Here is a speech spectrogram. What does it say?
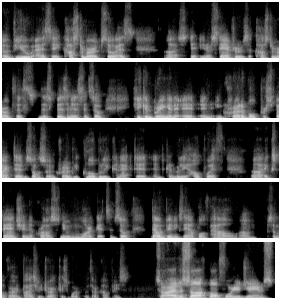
a view as a customer. So as uh, st- you know, Stanford was a customer of this this business, and so he can bring an, a, an incredible perspective. He's also incredibly globally connected and can really help with uh, expansion across new markets. And so that would be an example of how um, some of our advisory directors work with our companies. So I have a softball for you, James.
